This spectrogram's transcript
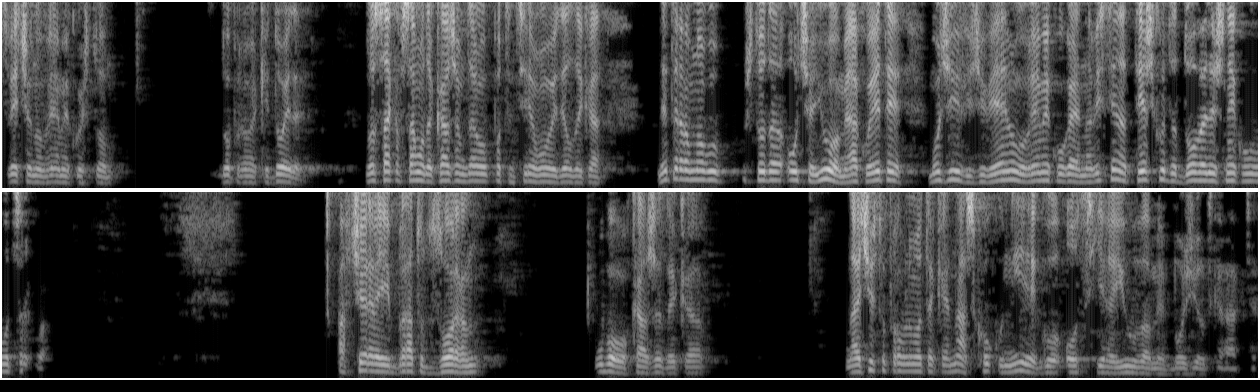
свечено време кој што доправа ќе дојде. Но сакав само да кажам, да го потенцирам овој дел, дека не треба многу што да очајуваме. Ако ете, може и живееме во време кога е навистина тешко да доведеш некого во црква. А вчера и братот Зоран убаво кажа дека најчисто проблемот е кај нас, колку ние го оцјајуваме Божиот карактер,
